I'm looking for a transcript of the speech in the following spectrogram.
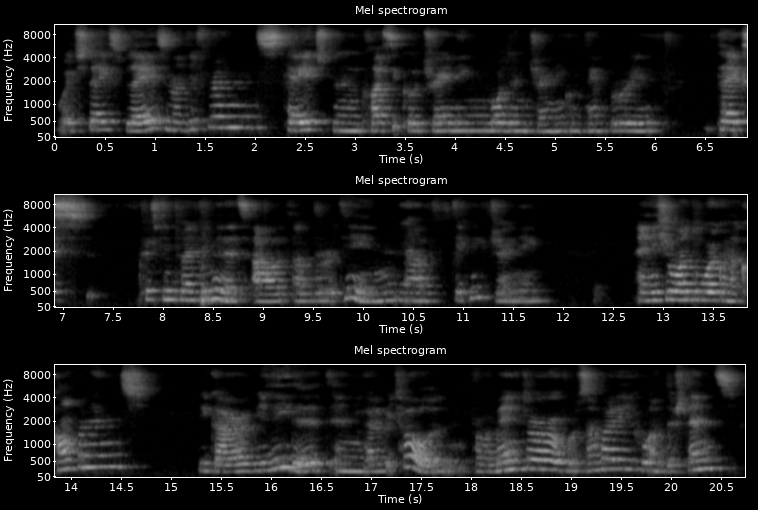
which takes place in a different stage than classical training, modern training, contemporary, takes 15 20 minutes out of the routine of technique training. And if you want to work on a component, you gotta be leaded and you gotta be told from a mentor or from somebody who understands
